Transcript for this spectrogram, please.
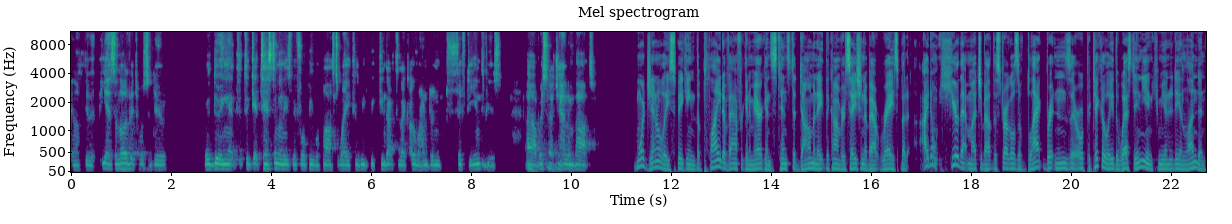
enough to do it. But yes, a lot of it was to do with doing it to, to get testimonies before people passed away because we, we conducted like over 150 interviews. Uh, researcher Helen Bart more generally speaking, the plight of African Americans tends to dominate the conversation about race, but I don't hear that much about the struggles of black Britons or particularly the West Indian community in London.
